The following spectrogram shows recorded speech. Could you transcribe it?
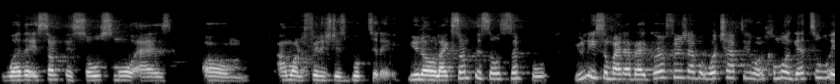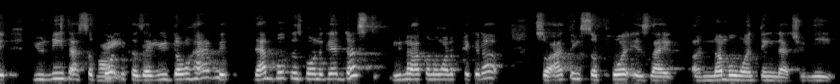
whether it's something so small as, um, I want to finish this book today. You know, like something so simple. You need somebody that like, girl, finish that book. What chapter you want? Come on, get to it. You need that support right. because if you don't have it, that book is going to get dusty. You're not going to want to pick it up. So I think support is like a number one thing that you need.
